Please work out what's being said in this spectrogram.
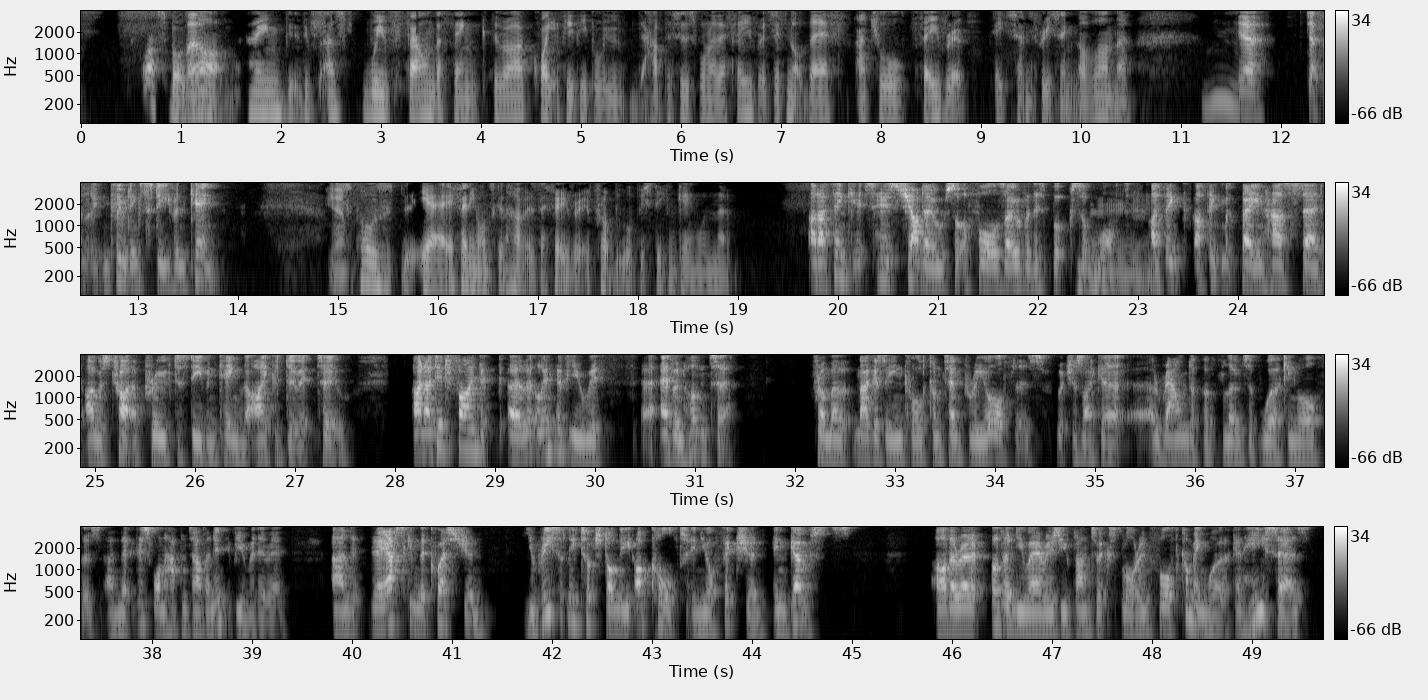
Well, I suppose Well- not. I mean, as we've found, I think there are quite a few people who have this as one of their favourites, if not their f- actual favourite 87th Precinct novel, aren't there? yeah, definitely, including Stephen King. Yeah. I suppose, yeah, if anyone's going to have it as their favourite, it probably would be Stephen King, wouldn't it? And I think it's his shadow sort of falls over this book somewhat. Mm. I think I think McBain has said I was trying to prove to Stephen King that I could do it too. and I did find a, a little interview with uh, Evan Hunter from a magazine called Contemporary Authors, which was like a, a roundup of loads of working authors. And this one happened to have an interview with him in. And they ask him the question You recently touched on the occult in your fiction in Ghosts. Are there other new areas you plan to explore in forthcoming work? And he says,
